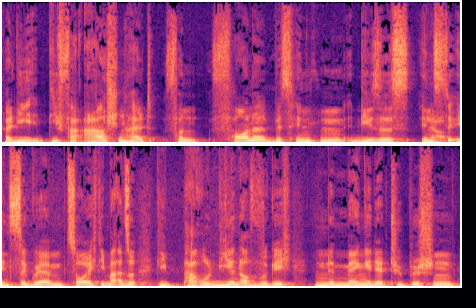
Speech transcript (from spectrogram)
weil die, die verarschen halt von vorne bis hinten dieses Insta ja. Instagram-Zeug. Die, also, die parodieren auch wirklich eine Menge der typischen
